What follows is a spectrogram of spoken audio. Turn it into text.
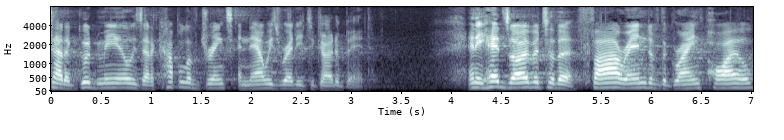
had a good meal, he's had a couple of drinks, and now he's ready to go to bed. And he heads over to the far end of the grain pile.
